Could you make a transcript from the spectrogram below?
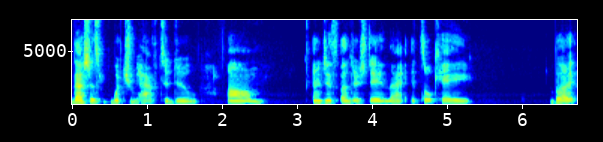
that's just what you have to do. Um and just understand that it's okay. But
